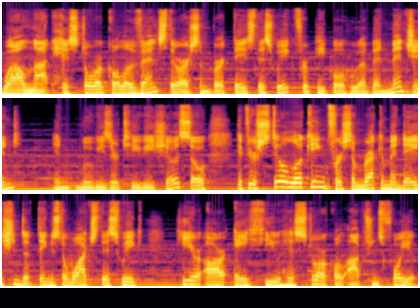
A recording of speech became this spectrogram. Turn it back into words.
while not historical events, there are some birthdays this week for people who have been mentioned in movies or TV shows. So if you're still looking for some recommendations of things to watch this week, here are a few historical options for you.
